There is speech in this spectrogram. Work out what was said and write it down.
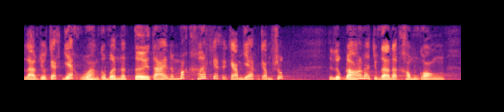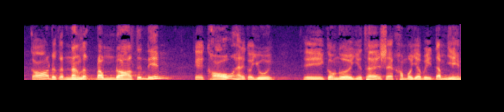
làm cho các giác quan của mình nó tê tái, nó mất hết các cái cảm giác, cảm xúc, thì lúc đó đó chúng ta đã không còn có được cái năng lực đông đo tính điếm cái khổ hay là có vui thì con người như thế sẽ không bao giờ bị đấm nhiễm.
